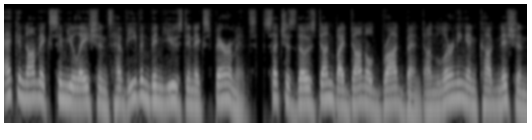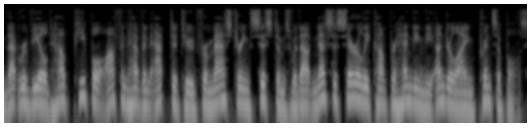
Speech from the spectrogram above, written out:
Economic simulations have even been used in experiments, such as those done by Donald Broadbent on learning and cognition that revealed how people often have an aptitude for mastering systems without necessarily comprehending the underlying principles.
